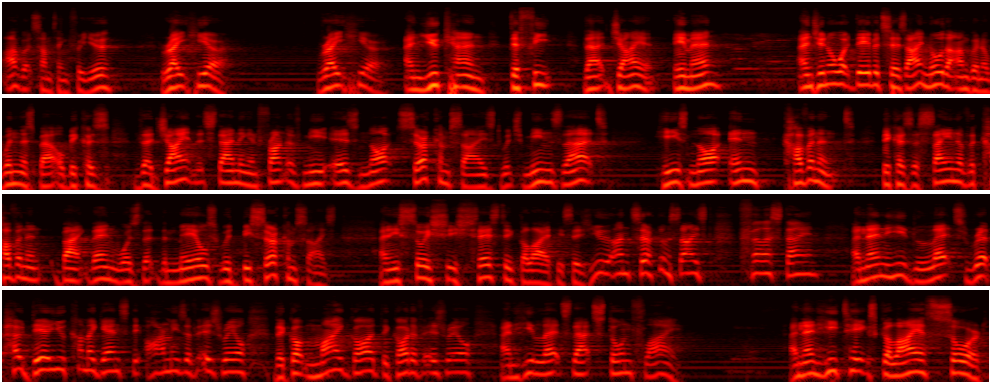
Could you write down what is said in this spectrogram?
I've got something for you right here, right here. And you can defeat that giant. Amen? And you know what David says? I know that I'm going to win this battle because the giant that's standing in front of me is not circumcised, which means that he's not in covenant. Because the sign of the covenant back then was that the males would be circumcised. And he, so he, says to Goliath, he says, You uncircumcised Philistine. And then he lets rip. How dare you come against the armies of Israel? They got my God, the God of Israel, and he lets that stone fly. And then he takes Goliath's sword.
